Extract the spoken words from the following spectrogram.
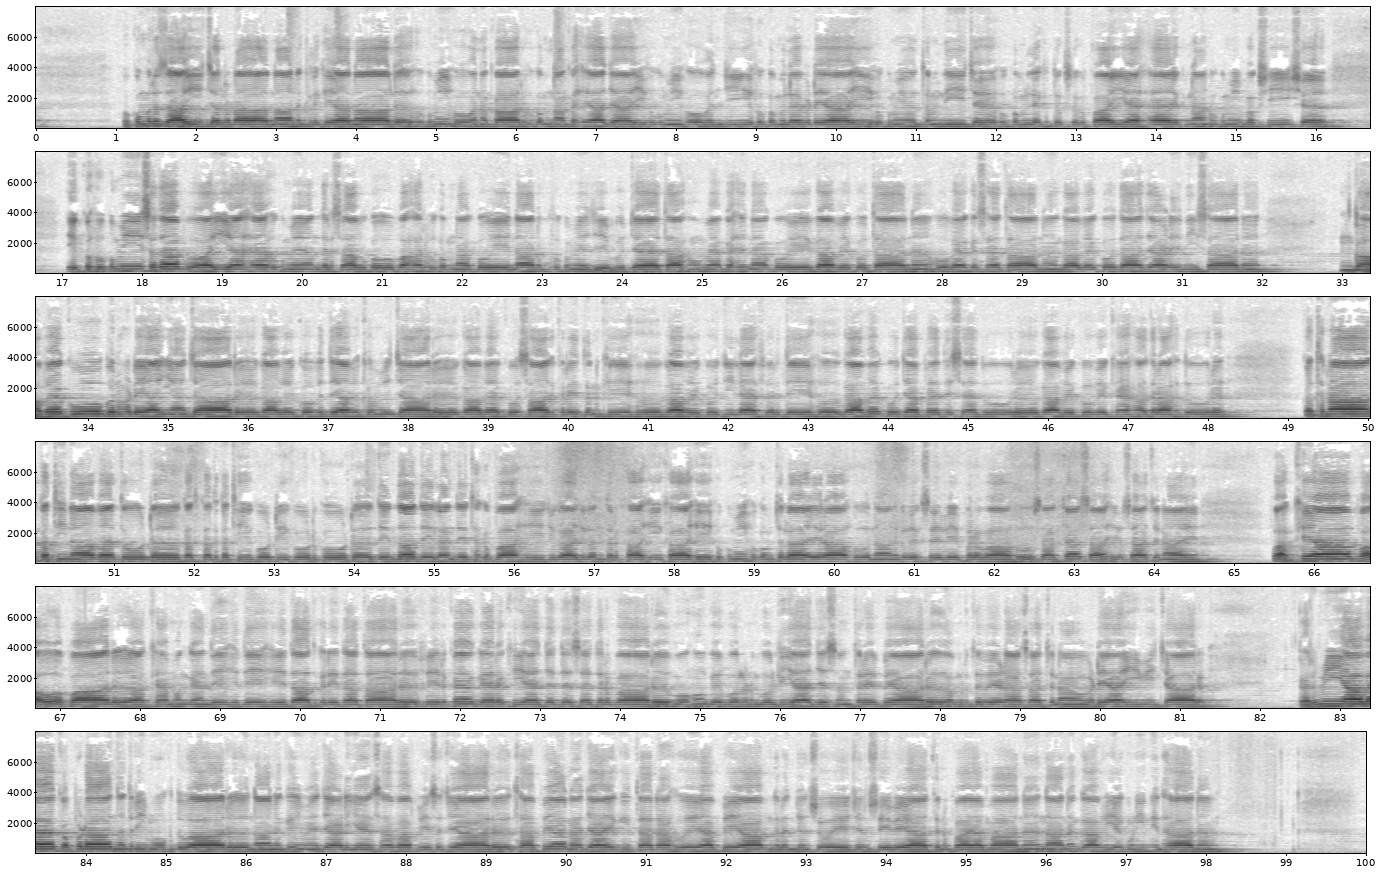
ਹੁਕਮ ਰਜ਼ਾਈ ਚਲਣਾ, ਨਾਨਕ ਲਿਖਿਆ ਨਾਲ, ਹੁਕਮੀ ਹੋਵਨ ਆਕਾਰ ਹੁਕਮ ਨਾ ਕਹਿਆ ਜਾਈ, ਹੁਕਮੀ ਹੋਵਨ ਜੀ, ਹੁਕਮ ਲੈ ਵਡਿਆਈ, ਹੁਕਮੀ ਉਤਮ ਨੀਚ, ਹੁਕਮ ਲਿਖ ਦੁਖ ਸੁਖ ਪਾਈਐ, ਹੈ ਇਕ ਨਾ ਹੁਕਮੀ ਬਖਸ਼ੀਸ਼। ਇਕ ਹੁਕਮੀ ਸਦਾ ਪਵਾਈਆ ਹੈ, ਹੁਕਮੇ ਅੰਦਰ ਸਭ ਕੋ ਬਾਹਰ ਹੁਕਮ ਨਾ ਕੋਏ ਨਾਨਕ ਹੁਕਮੇ ਜੇ 부ਜੈ ਤਾਹੂ ਮੈਂ ਕਹੇ ਨਾ ਕੋਏ ਗਾਵੇ ਕੋ ਤਾਨ, ਹੋਵੇ ਕਿਸੈ ਤਾਨ, ਗਾਵੇ ਕੋ ਦਾ ਜਾਣੇ ਨੀਸਾਨ। ਗਾਵੇ ਕੋ ਗੁਣ ਵਡਿਆਈਆਂ ਚਾਰ, ਗਾਵੇ ਕੋ ਵਿਦਿਆ ਵਿਖਮ ਵਿਚਾਰ, ਗਾਵੇ ਕੋ ਸਾਜ ਕਰੇ ਤਨਖੇਹ, ਗਾਵੇ ਕੋ ਜੀ ਲੈ ਫਿਰ ਦੇਹ, ਗਾਵੇ ਕੋ ਜਾਪੈ ਦਿਸੈ ਦੂਰ, ਗਾਵੇ ਕੋ ਵੇਖੈ ਹਾਦਰਾ ਦੂਰ। ਕਥਨਾ ਕਥੀ ਨਾ ਵੈ ਟੂਟ ਕਥ ਕਥ ਕਥੀ ਕੋਟੀ ਕੋਟ ਕੋਟ, ਦੇਂਦਾ ਦੇ ਲੈਂਦੇ ਥਕ ਪਾਹੀ, ਜੁਗਾ ਜੁਗੰਤਰ ਖਾਹੀ ਖਾਹੀ, ਹੁਕਮੀ ਹੁਕਮ ਚਲਾਏ ਰਾਹੂ, ਨਾਨਕ ਵਿਖਸੇ ਵੇ ਪ੍ਰਵਾਹੂ, ਸਾਚਾ ਸਾਹਿਬ ਸਾਚ ਭਾਖਿਆ ਭਾਉ ਅਪਾਰ ਆਖਿਆ ਮੰਗੈ ਦੇਹ ਦੇਹ, ਦਾਤ ਕਰੇ ਦਾਤਾਰ, ਫਿਰ ਕਹਿ ਗੈ ਰਖੀਐ ਜਦ ਸੈ ਦਰਬਾਰ, ਮੋਹ ਕੇ ਬੋਲਣ ਬੋਲੀਐ ਜਿ ਸੁੰਤਰੇ ਪਿਆਰ, ਅੰਮ੍ਰਿਤ ਵੇੜਾ ਸਚ ਨਾਮ ਵਡਿਆਈ ਵਿਚਾਰ। ਕਰਮੀ ਆਵੈ ਕਪੜਾ ਨਦਰੀ ਮੁਖ ਦੁਆਰ, ਨਾਨਕ ਮੈਂ ਜਾੜੀਐ ਸਭ ਆਪੇ ਸਚਿਆਰ ਥਾਪਿਆ ਨਾ ਜਾਏ ਕੀਤਾ ਨਾ ਹੋਏ ਆਪੇ ਆਪ, ਨਿਰੰਜਨ ਸੋਏ ਜਿਨ ਸੇਵਿਆ ਤਿਨ ਪਾਇਆ ਮਾਨ। ਨਾਨਕ ਗਾਵੀਏ ਗੁਣੀ ਨਿਧਾਨ।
